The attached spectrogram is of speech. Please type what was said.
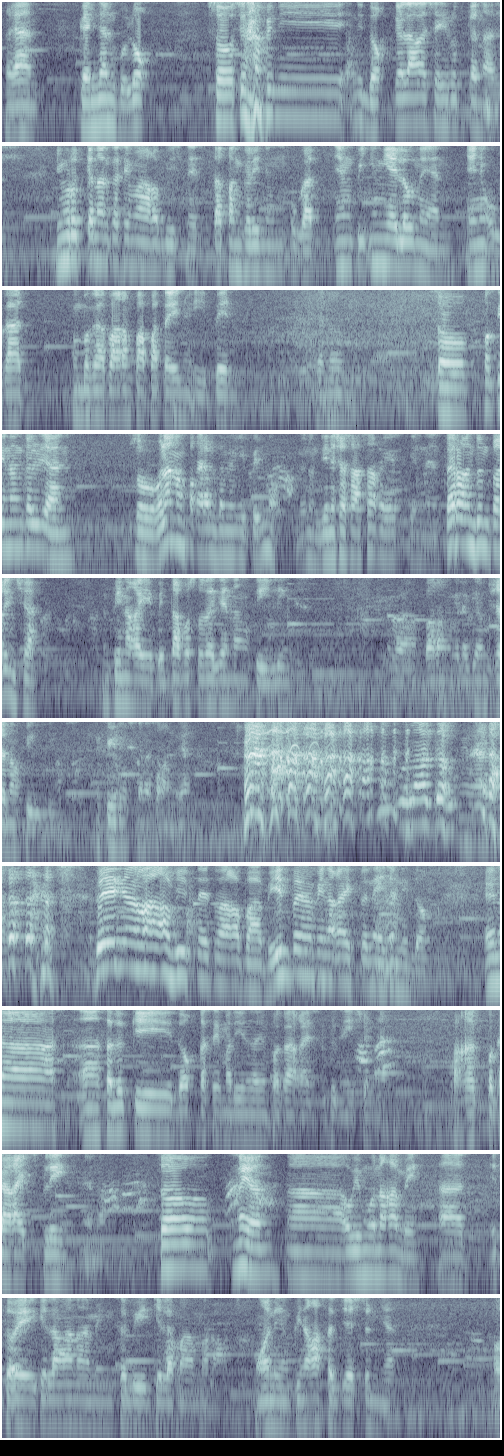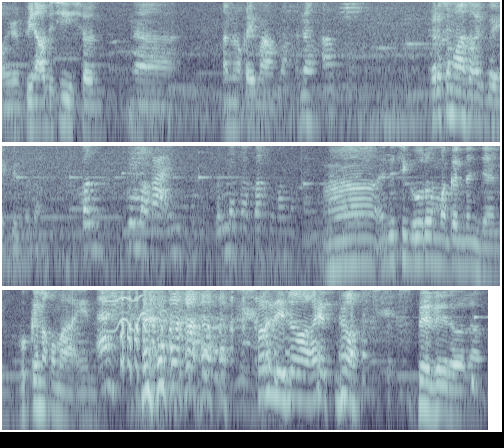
Ayan, ganyan bulok. So, sinabi ni, ni Doc, kailangan siya i-root canal. Yung root canal kasi mga ka-business, tatanggalin yung ugat. Yung, yung yellow na yan, yan yung ugat. Kumbaga parang papatayin yung ipin. Ganun. So, pag tinanggal yan, so wala nang pakiramdam yung ipin mo. Ganun, hindi na siya sasakit, ganyan. Pero andun pa rin siya, yung pinaka-ipin. Tapos lalagyan ng feelings. Diba? Parang nilagyan mo siya ng feelings. Yung feelings ka na sa kanya. Wala daw. Then nga mga ka-business, mga kapabi, yun pa yung pinaka-explanation ni Doc. Yun na uh, salute kay Doc kasi malino na yung pagkaka-explanation niya. Pagka- Pagkaka-explain. Ano. So, ngayon, ah, uwi muna kami at ito ay kailangan namin sabihin kila mama kung ano yung pinaka-suggestion niya o yung pinaka-decision na ano kay mama. Ano? Pero sumasakit ba yung mo lang? Pag kumakain po, pag napapasok ka ng kanin. Ah, edi siguro maganda dyan, huwag ka na kumain. Ay. Para di sumakit, no? Bebero lang.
